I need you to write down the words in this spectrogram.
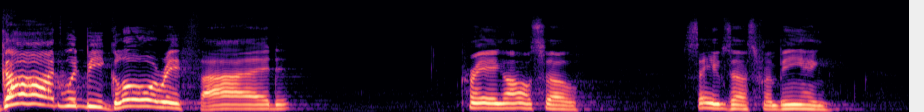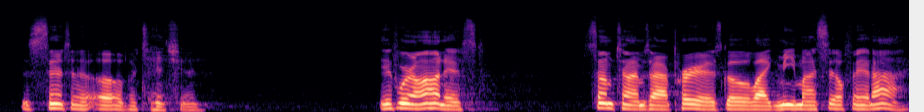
God would be glorified. Praying also saves us from being the center of attention. If we're honest, sometimes our prayers go like me, myself, and I,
